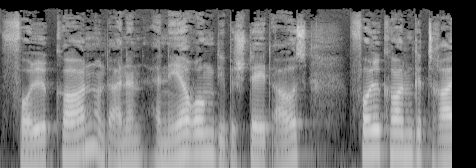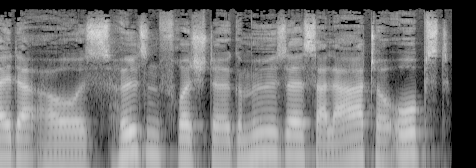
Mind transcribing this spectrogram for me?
Vollkorn und eine Ernährung, die besteht aus Vollkorngetreide, aus Hülsenfrüchte, Gemüse, Salate, Obst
